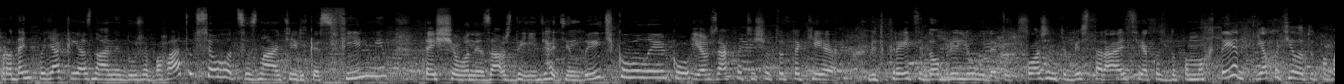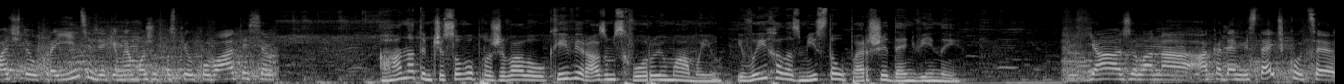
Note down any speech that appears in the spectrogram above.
Про день подяки я знаю не дуже багато всього. Це знаю тільки з фільмів, те, що вони завжди їдять індичку велику. Я в захваті, що тут такі відкриті, добрі люди. Тут кожен тобі старається якось допомогти. Я хотіла тут побачити українців, з якими я можу поспілкуватися. Ганна тимчасово проживала у Києві разом з хворою мамою і виїхала з міста у перший день війни. Я жила на академмістечку, це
